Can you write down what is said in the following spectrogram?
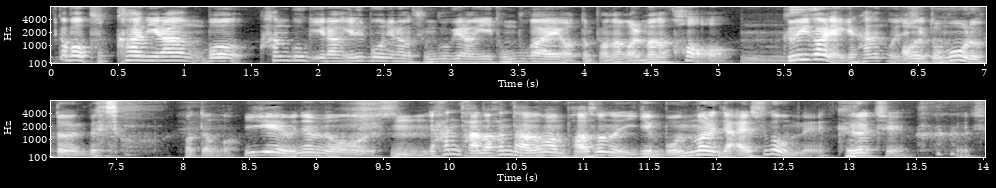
그러니까 뭐 북한이랑 뭐 한국이랑 일본이랑 중국이랑 이 동북아의 어떤 변화가 얼마나 커. 그 이걸 얘기를 하는 거지. 어, 지금. 너무 어렵다 근데. 저- 어떤 거? 이게 왜냐면 음. 한 단어 한 단어만 봐서는 이게 뭔 말인지 알 수가 없네. 그렇지. 그렇지.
